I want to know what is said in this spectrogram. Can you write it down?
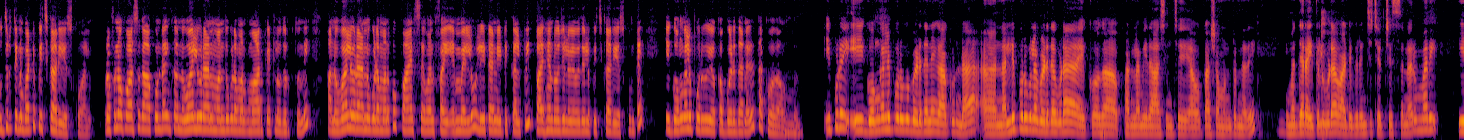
ఉధృతిని బట్టి పిచికారీ చేసుకోవాలి. ప్రొఫినోఫాస్ కాకుండా ఇంకా నొవైలురాన్ మందు కూడా మనకు మార్కెట్లో దొరుకుతుంది. ఆ నొవైలురాన్ కూడా మనకు point seven five ML litre నీటికి కలిపి పదిహేను రోజుల వ్యవధిలో పిచికారీ చేసుకుంటే ఈ గొంగల పురుగు యొక్క బుడద అనేది తక్కువగా ఉంటుంది. ఇప్పుడు ఈ గొంగలి పురుగు బెడదనే కాకుండా నల్లి పురుగుల బెడద కూడా ఎక్కువగా పండ్ల మీద ఆశించే అవకాశం ఉంటున్నది. ఈ మధ్య రైతులు కూడా వాటి గురించి చర్చిస్తున్నారు. మరి ఈ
